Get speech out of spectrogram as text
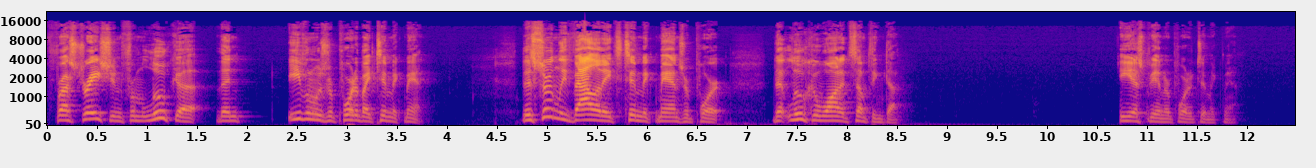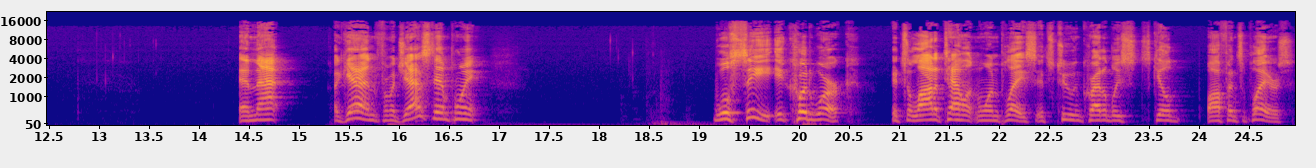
frustration from Luka than even was reported by Tim McMahon. This certainly validates Tim McMahon's report that Luka wanted something done. ESPN reported Tim McMahon. And that, again, from a Jazz standpoint, we'll see. It could work. It's a lot of talent in one place. It's two incredibly skilled offensive players.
